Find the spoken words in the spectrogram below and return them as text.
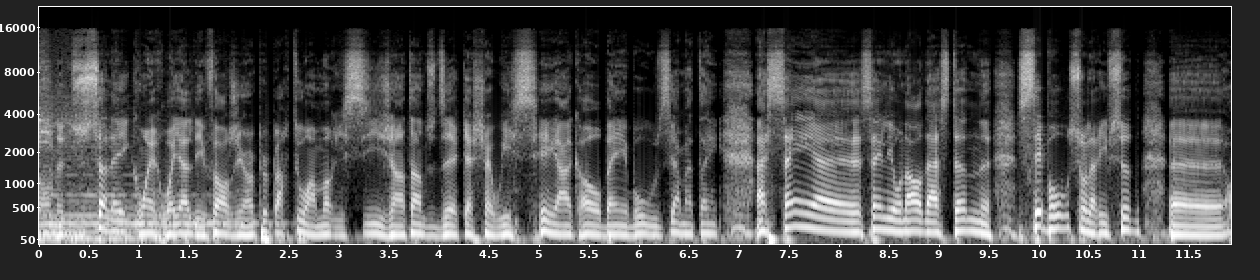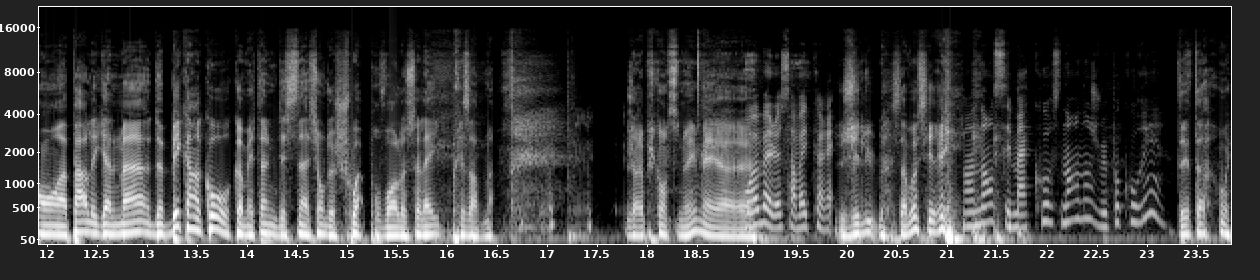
On a du soleil, coin royal des forges et un peu partout en Mauricie. J'ai entendu dire qu'Achaoui, c'est encore bien beau aussi à matin. À Saint, euh, Saint-Léonard d'Aston, c'est beau sur la rive sud. Euh, on parle également de Bécancourt comme étant une destination de choix pour voir le soleil présentement. J'aurais pu continuer, mais euh, Ouais, ben là, ça va être correct. j'ai lu. Ça va, Cyril? Oh non, c'est ma course. Non, non, je veux pas courir. C'est oui,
